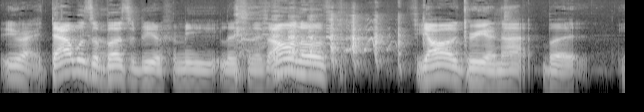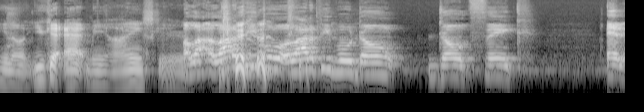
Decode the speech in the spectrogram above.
You're right. That was a buzzer beater for me, listeners. I don't know if, if y'all agree or not, but you know, you can at me. I ain't scared. A lot, a lot of people, a lot of people don't don't think, and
